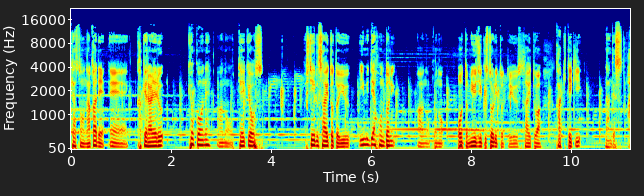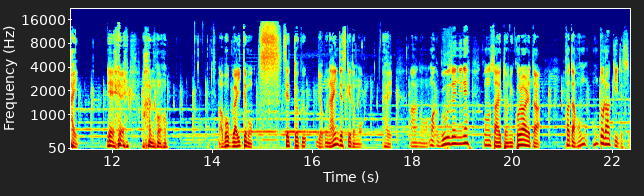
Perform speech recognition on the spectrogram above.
キャストの中で、えーかけられる曲をね、あの、提供すしているサイトという意味で、本当に、あの、この、ポッドミュージックストリートというサイトは画期的なんです。はい。で、あの、まあ、僕が言っても説得力ないんですけども、はい。あの、まあ、偶然にね、このサイトに来られた方、ほん、ほんとラッキーです。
